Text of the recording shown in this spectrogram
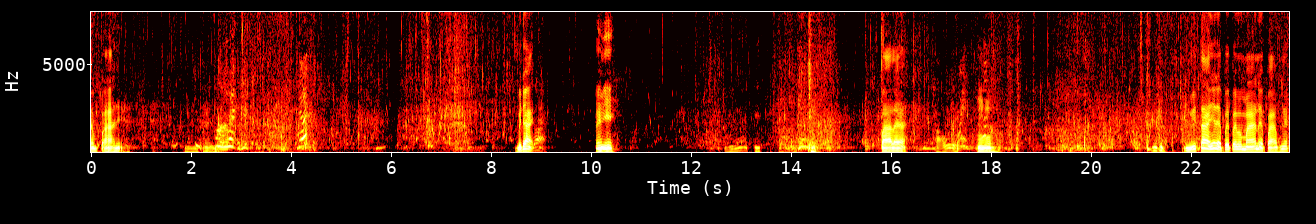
ดำปลานี่เฮ้ยเดี๋ยวไม่ได้ ไม่มีติดปลาอะไรอะเขาเลยโอ้ อยู่ที่ใต้เนี่ยแหละไปไปมามาเนี่ยปลาพวกเนี้ย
